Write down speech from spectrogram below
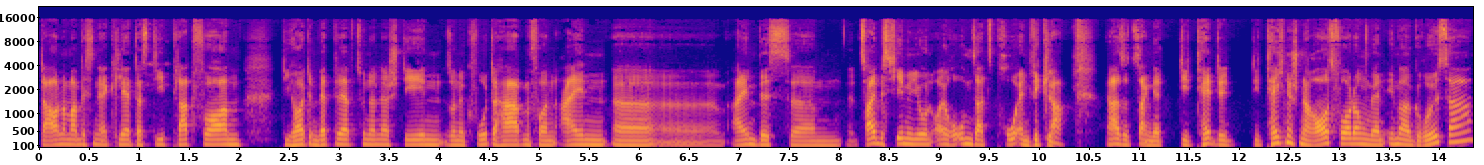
da auch nochmal ein bisschen erklärt, dass die Plattformen, die heute im Wettbewerb zueinander stehen, so eine Quote haben von ein, äh, ein bis ähm, zwei bis vier Millionen Euro Umsatz pro Entwickler. Ja, sozusagen der, die, die, die technischen Herausforderungen werden immer größer.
